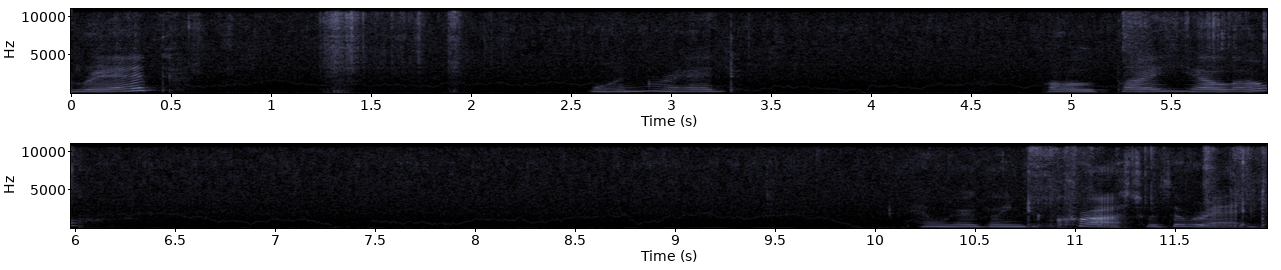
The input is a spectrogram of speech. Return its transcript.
red, one red, followed by yellow, and we're going to cross with a red.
